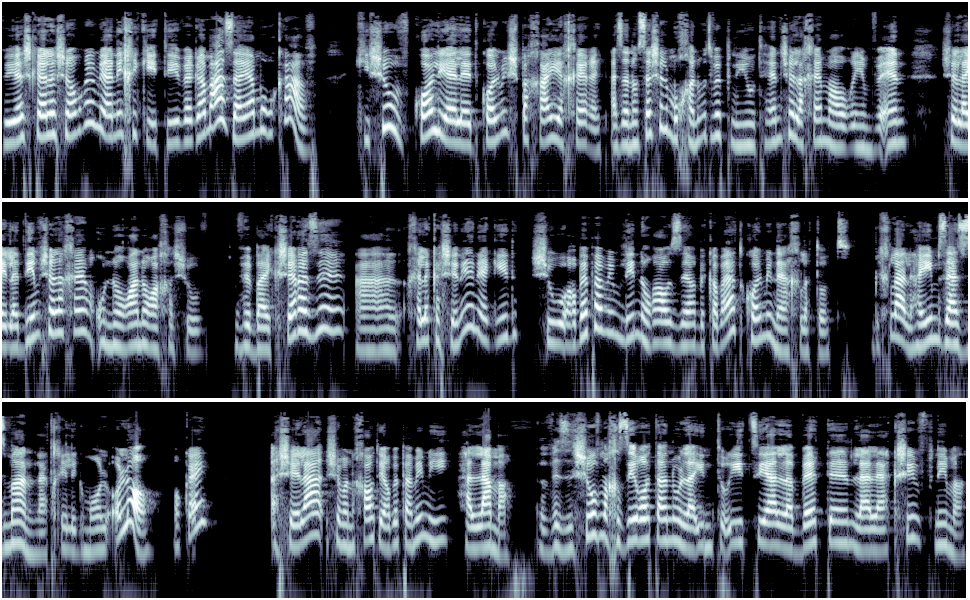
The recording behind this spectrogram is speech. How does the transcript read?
ויש כאלה שאומרים לי, אני חיכיתי וגם אז זה היה מורכב. כי שוב, כל ילד, כל משפחה היא אחרת. אז הנושא של מוכנות ופניות, הן שלכם ההורים והן של הילדים שלכם, הוא נורא נורא חשוב. ובהקשר הזה, החלק השני אני אגיד, שהוא הרבה פעמים לי נורא עוזר בקבלת כל מיני החלטות. בכלל, האם זה הזמן להתחיל לגמול או לא, אוקיי? השאלה שמנחה אותי הרבה פעמים היא הלמה. וזה שוב מחזיר אותנו לאינטואיציה, לבטן, ללהקשיב פנימה.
